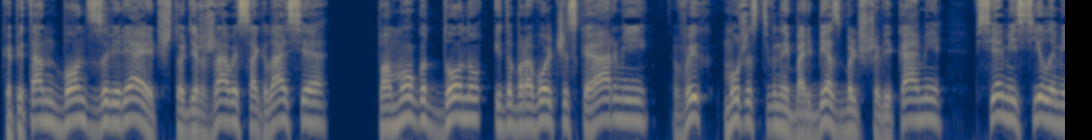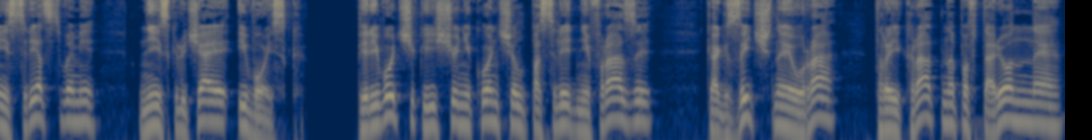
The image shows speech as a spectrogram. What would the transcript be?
Капитан Бонд заверяет, что державы согласия помогут Дону и добровольческой армии в их мужественной борьбе с большевиками всеми силами и средствами, не исключая и войск. Переводчик еще не кончил последней фразы, как зычное «Ура!» троекратно повторенное,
